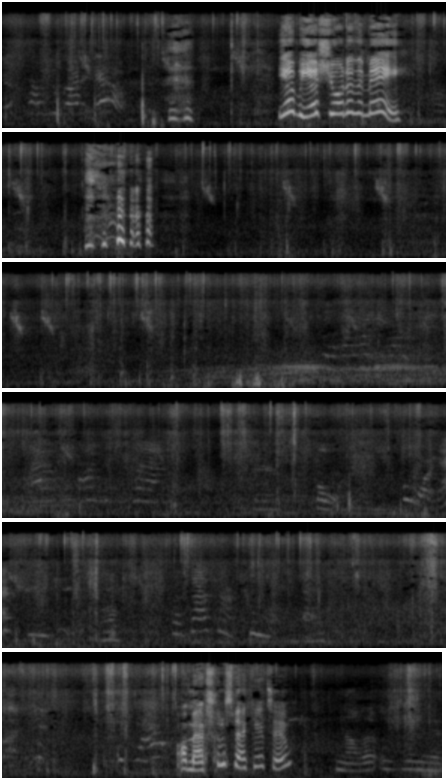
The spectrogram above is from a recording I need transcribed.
Just how you got it down. Yeah, but you're shorter than me. Oh, Max comes back here too. No, that was when we had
